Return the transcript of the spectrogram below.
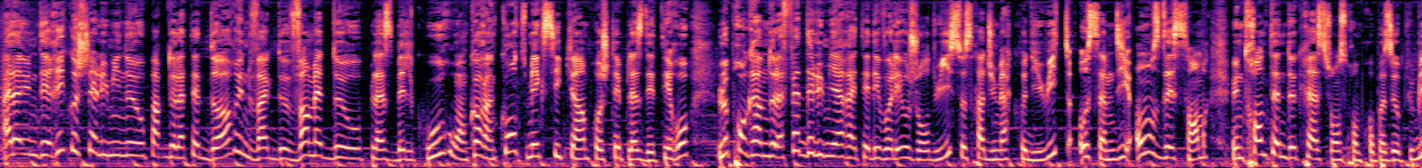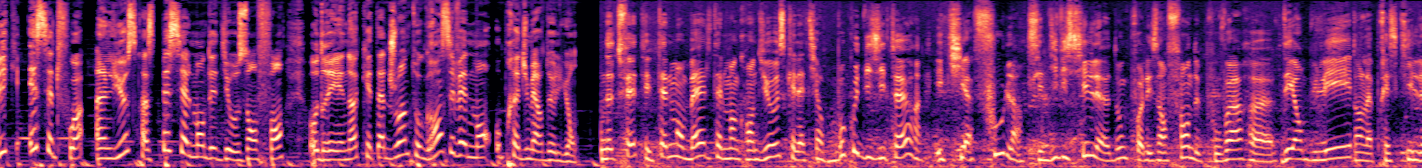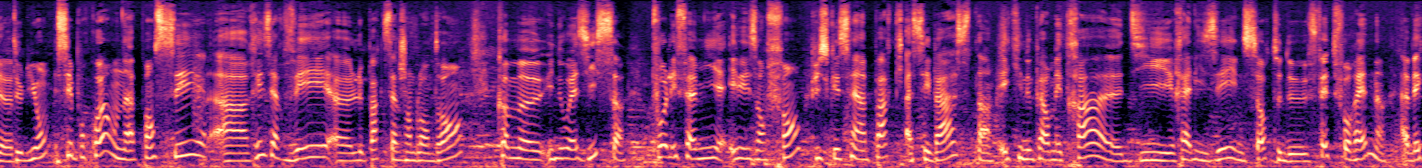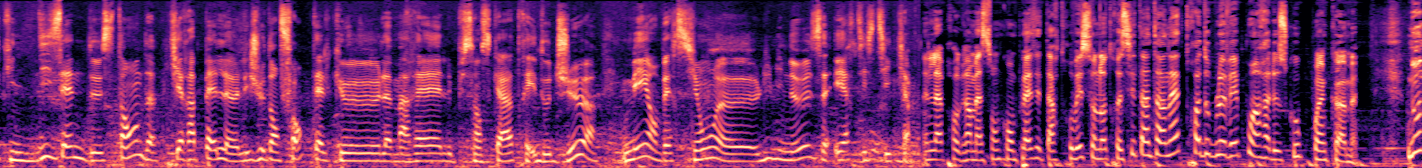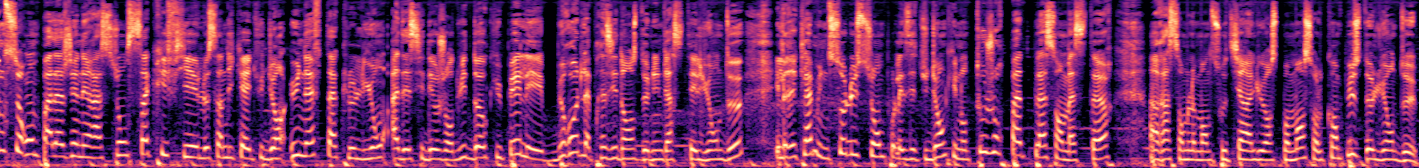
À la une des ricochets lumineux au parc de la Tête d'Or, une vague de 20 mètres de haut place Bellecour ou encore un conte mexicain projeté place des terreaux. Le programme de la Fête des Lumières a été dévoilé aujourd'hui. Ce sera du mercredi 8 au samedi 11 décembre. Une trentaine de créations seront proposées au public et cette fois, un lieu sera spécialement dédié aux enfants. Audrey Enoch est adjointe aux grands événements auprès du maire de Lyon. Notre fête est tellement belle, tellement grandiose qu'elle attire beaucoup de visiteurs et qui a foule. C'est difficile donc pour les enfants de pouvoir euh, déambuler dans la presqu'île de Lyon. C'est pourquoi on a pensé à réserver euh, le parc Sergent Blandan comme euh, une oasis pour les familles et les enfants puisque c'est un parc assez vaste et qui nous permettra d'y réaliser une sorte de fête foraine avec une dizaine de stands qui rappellent les jeux d'enfants tels que la marelle, puissance 4 et d'autres jeux mais en version lumineuse et artistique. La programmation complète est à retrouver sur notre site internet www.radescoop.com. Nous ne serons pas la génération sacrifiée. Le syndicat étudiant UNEF Tacle Lyon a décidé aujourd'hui d'occuper les bureaux de la présidence de l'université Lyon 2. Il réclame une solution pour les étudiants qui n'ont toujours pas de place en master. Un rassemblement de soutien a lieu en ce moment sur le campus de Lyon 2.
